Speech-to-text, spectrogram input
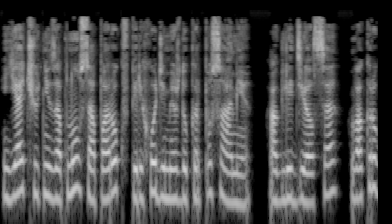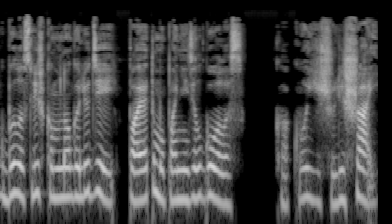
Я чуть не запнулся о порог в переходе между корпусами. Огляделся. Вокруг было слишком много людей, поэтому понизил голос. «Какой еще лишай?»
